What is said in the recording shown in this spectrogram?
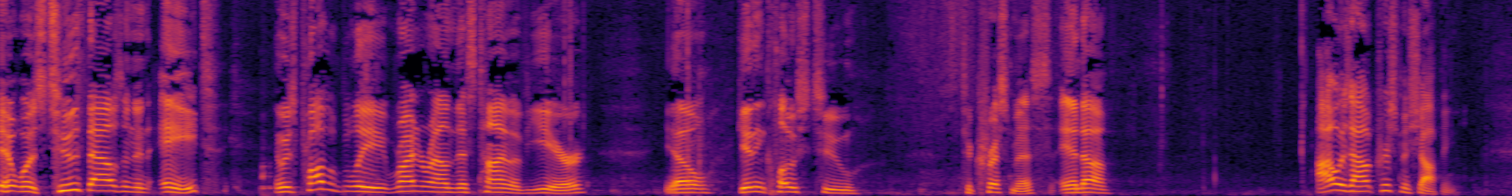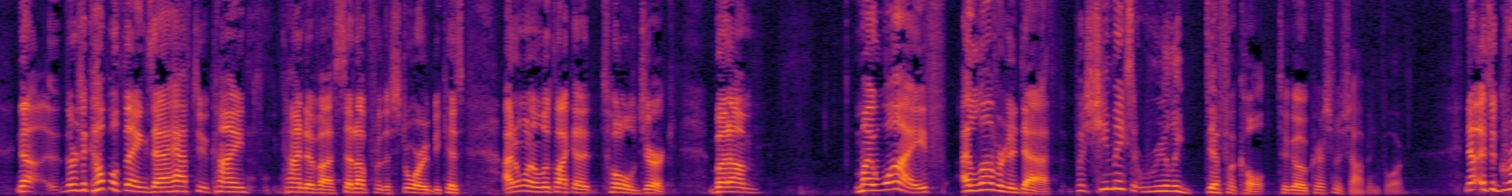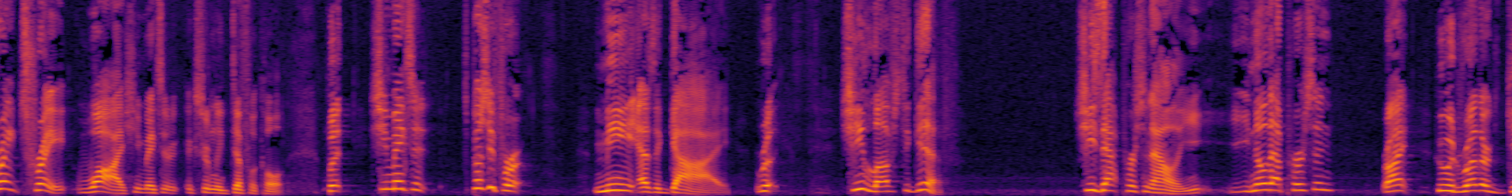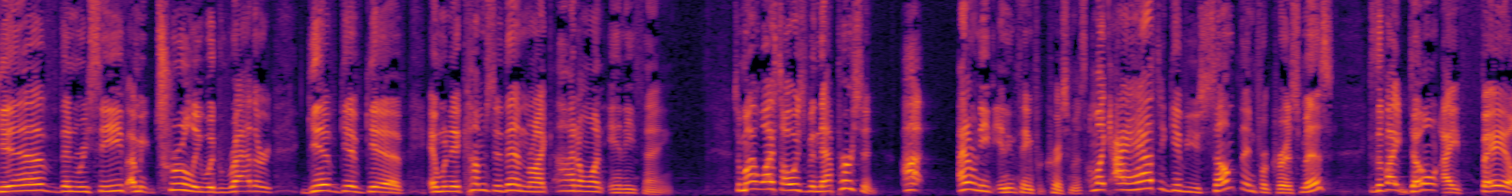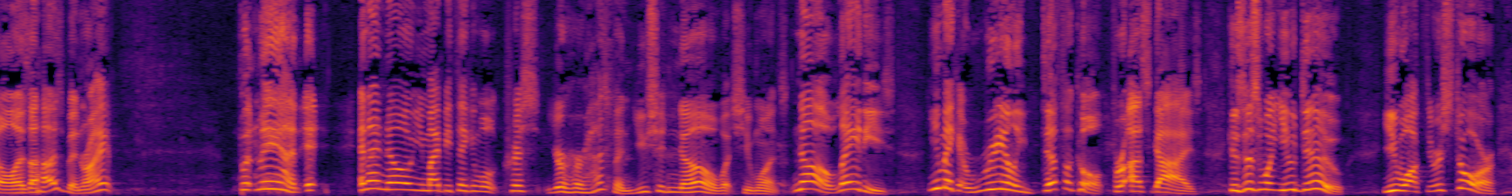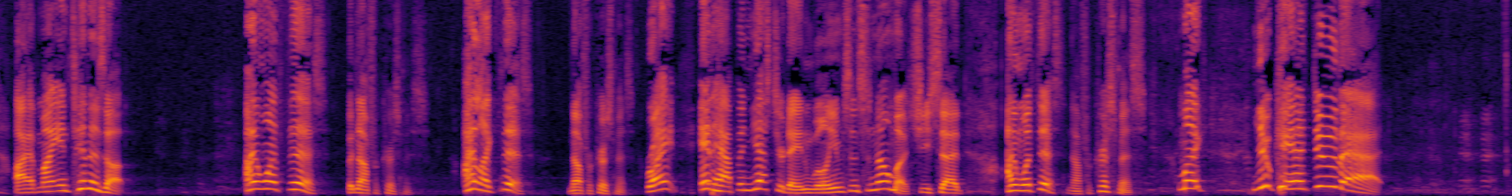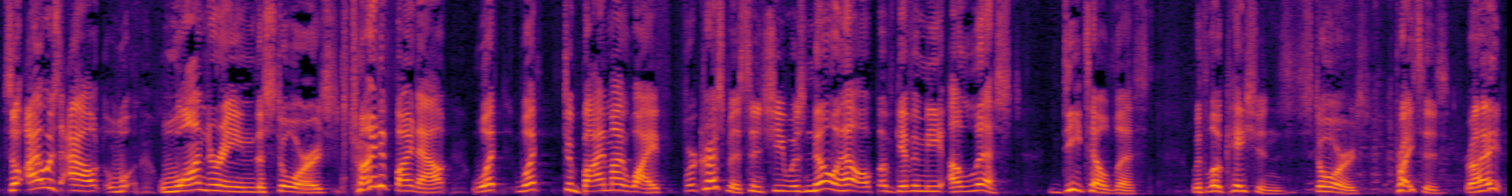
It was 2008. It was probably right around this time of year, you know, getting close to to Christmas, and uh, I was out Christmas shopping. Now, there's a couple things that I have to kind kind of uh, set up for the story because I don't want to look like a total jerk. But um, my wife, I love her to death, but she makes it really difficult to go Christmas shopping for. Now, it's a great trait why she makes it extremely difficult, but she makes it, especially for me as a guy, she loves to give. She's that personality. You, know that person, right? Who would rather give than receive? I mean, truly would rather give, give, give. And when it comes to them, they're like, oh, I don't want anything. So my wife's always been that person. I, I don't need anything for Christmas. I'm like, I have to give you something for Christmas because if I don't, I fail as a husband, right? But man, it, and I know you might be thinking, well, Chris, you're her husband. You should know what she wants. No, ladies, you make it really difficult for us guys because this is what you do. You walk through a store. I have my antennas up. I want this, but not for Christmas. I like this, not for Christmas, right? It happened yesterday in Williams and Sonoma. She said, I want this, not for Christmas. I'm like, you can't do that. So I was out w- wandering the stores trying to find out what, what to buy my wife for Christmas, and she was no help of giving me a list, detailed list with locations, stores, prices, right?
